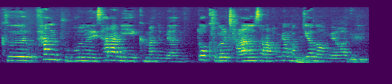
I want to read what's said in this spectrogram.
그 한 부분의 사람이 그만두면 또 그걸 잘하는 사람 한 명만 음. 뛰어나오면 음.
